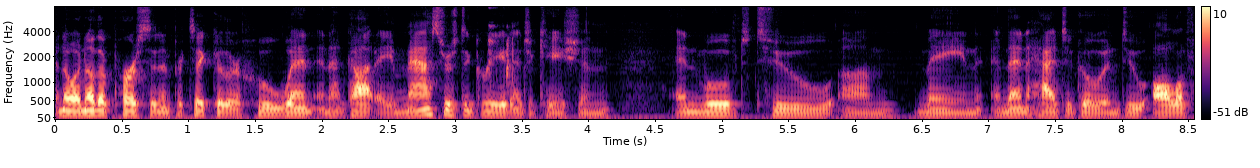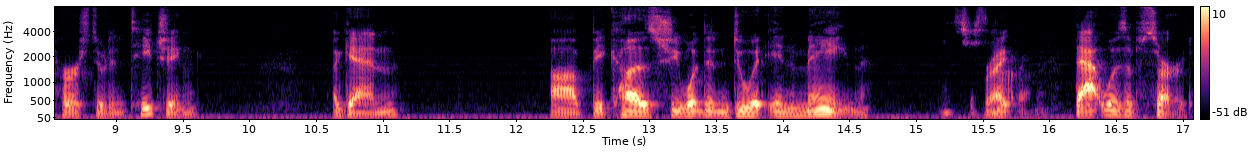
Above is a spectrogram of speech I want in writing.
I know another person in particular who went and got a master's degree in education and moved to um, Maine and then had to go and do all of her student teaching again uh, because she w- didn't do it in Maine It's just right? right. That was absurd.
